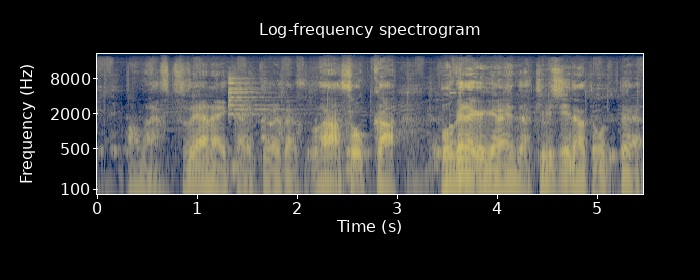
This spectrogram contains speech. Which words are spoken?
「お前普通やないかい」って言われたんですわあそっかボケなきゃいけないんだ厳しいなと思って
